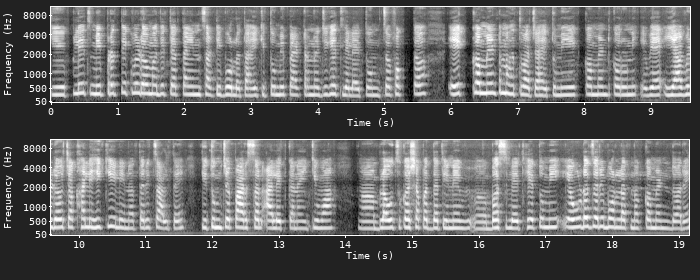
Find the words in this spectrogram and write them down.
की प्लीज मी प्रत्येक व्हिडिओमध्ये त्या ताईंसाठी बोलत आहे की तुम्ही पॅटर्न जी घेतलेलं आहे तुमचं फक्त एक कमेंट महत्त्वाचे आहे. तुम्ही एक कमेंट करून व्या- या व्हिडिओच्या खालीही केली ना तरी चालतंय की तुमचे पार्सल आलेत का नाही किंवा ब्लाऊज कशा पद्धतीने बसलेत हे तुम्ही एवढं जरी बोललात ना कमेंटद्वारे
